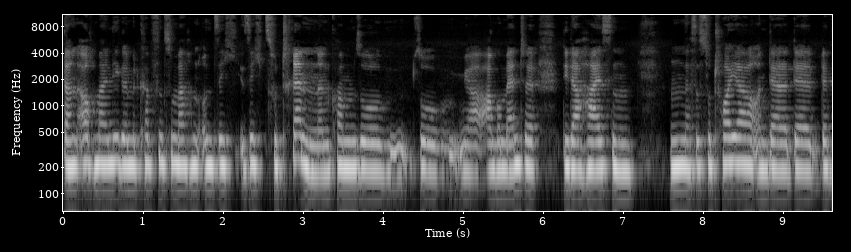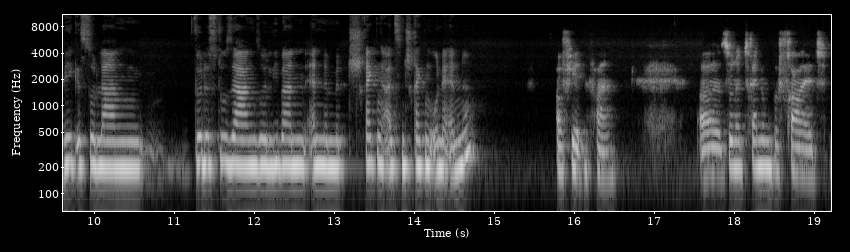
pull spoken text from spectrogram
dann auch mal Nägel mit Köpfen zu machen und sich, sich zu trennen. Dann kommen so, so ja, Argumente, die da heißen, hm, das ist so teuer und der, der, der Weg ist so lang. Würdest du sagen, so lieber ein Ende mit Schrecken als ein Schrecken ohne Ende? Auf jeden Fall. Äh, so eine Trennung befreit.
